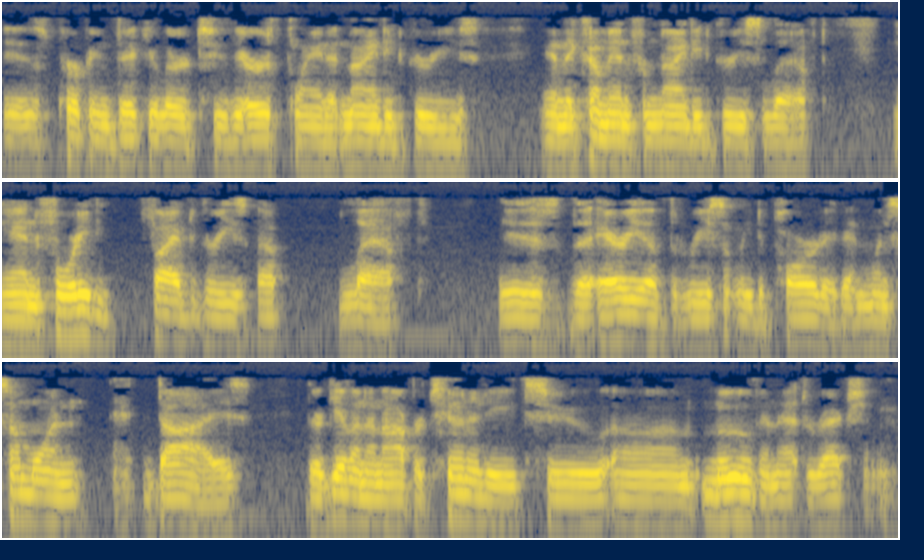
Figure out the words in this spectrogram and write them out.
is perpendicular to the Earth plane at 90 degrees, and they come in from 90 degrees left, and 45 degrees up left is the area of the recently departed. And when someone dies, they're given an opportunity to um, move in that direction.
